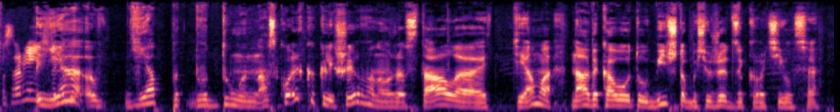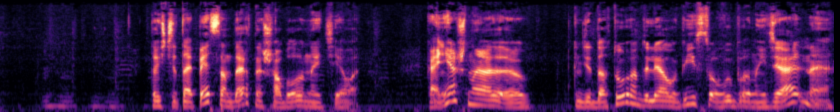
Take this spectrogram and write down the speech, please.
По сравнению с... Я, э, я думаю, насколько клиширована уже стала тема «надо кого-то убить, чтобы сюжет закрутился». Мгм, мгм. То есть это опять стандартная шаблонная тема. Конечно, э, кандидатура для убийства выбрана идеальная.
